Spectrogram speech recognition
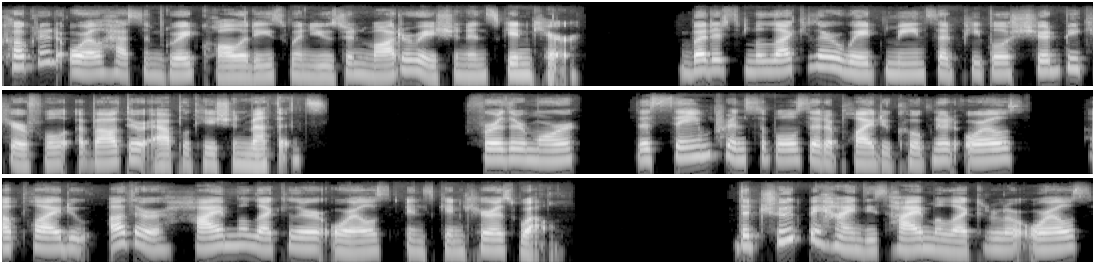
Coconut oil has some great qualities when used in moderation in skincare, but its molecular weight means that people should be careful about their application methods. Furthermore, the same principles that apply to coconut oils apply to other high molecular oils in skincare as well. The truth behind these high molecular oils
